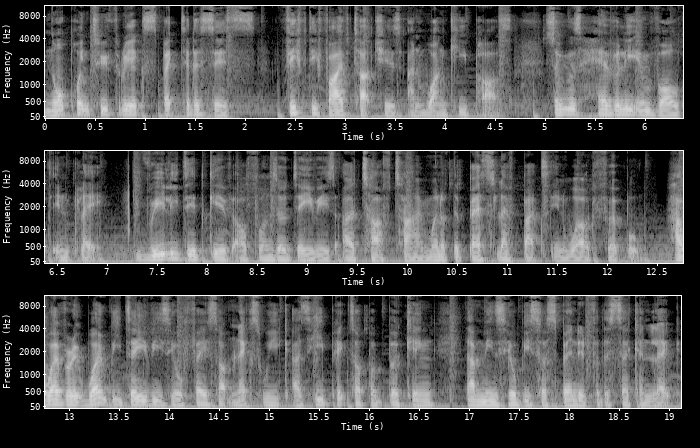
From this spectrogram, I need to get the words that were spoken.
0.23 expected assists, 55 touches, and one key pass. So he was heavily involved in play. He really did give Alphonso Davies a tough time, one of the best left backs in world football. However, it won't be Davies he'll face up next week as he picked up a booking that means he'll be suspended for the second leg.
